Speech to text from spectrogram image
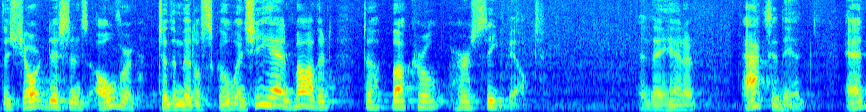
the short distance over to the middle school, and she hadn't bothered to buckle her seatbelt. And they had an accident at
